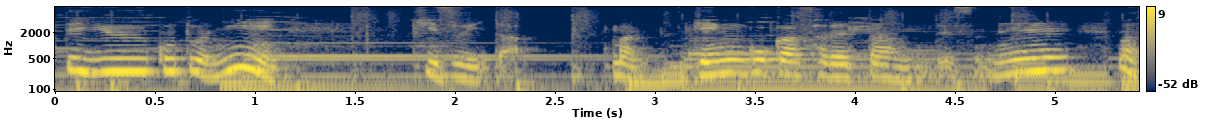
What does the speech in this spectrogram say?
っていうことに気づいた、まあ、言語化されたんですね、まあ、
